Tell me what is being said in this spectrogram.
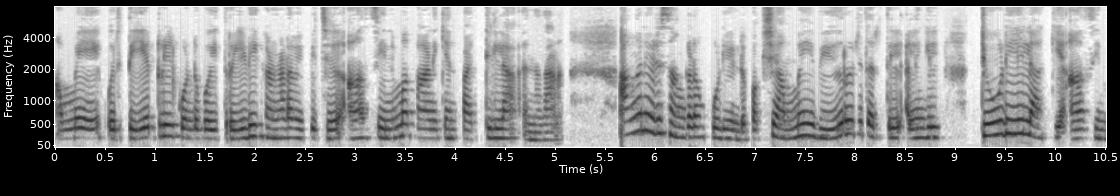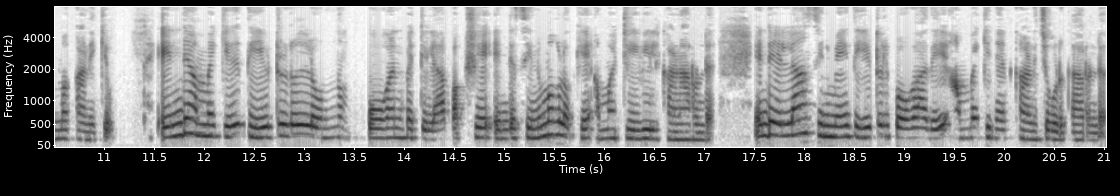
അമ്മയെ ഒരു തിയേറ്ററിൽ കൊണ്ടുപോയി ത്രീ ഡി കണ്ണട വെപ്പിച്ച് ആ സിനിമ കാണിക്കാൻ പറ്റില്ല എന്നതാണ്. അങ്ങനെ ഒരു സങ്കടം കൂടിയുണ്ട്. പക്ഷെ അമ്മയെ വേറൊരു തരത്തിൽ അല്ലെങ്കിൽ ടു ഡിയിലാക്കി ആ സിനിമ കാണിക്കും. എന്റെ അമ്മയ്ക്ക് തിയേറ്ററുകളിലൊന്നും പോകാൻ പറ്റില്ല. പക്ഷേ എന്റെ സിനിമകളൊക്കെ അമ്മ ടി വിയിൽ കാണാറുണ്ട്. എന്റെ എല്ലാ സിനിമയും തിയേറ്ററിൽ പോകാതെ അമ്മയ്ക്ക് ഞാൻ കാണിച്ചു കൊടുക്കാറുണ്ട്.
